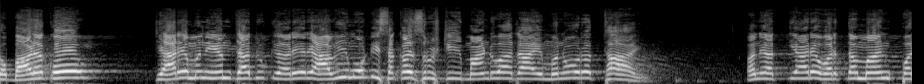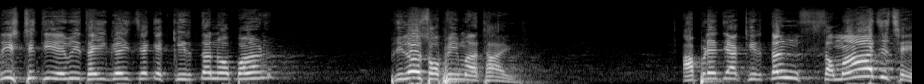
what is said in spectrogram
તો બાળકો, ત્યારે મને એમ થતું કે અરે રે આવી મોટી સકળ સૃષ્ટિ માંડવા થાય મનોરથ થાય. અને અત્યારે વર્તમાન પરિસ્થિતિ એવી થઈ ગઈ છે કે કીર્તનો પણ ફિલોસોફીમાં થાય. આપણે ત્યાં કીર્તન સમાજ છે.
